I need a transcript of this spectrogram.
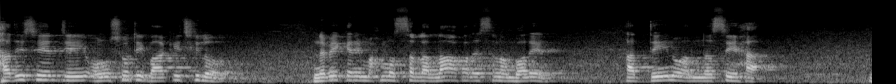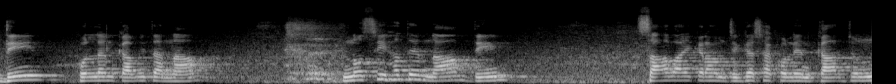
হাদিসের যে অংশটি বাকি ছিল, নবী করিম মাহমুদ সাল্লাহ আলাইসাল্লাম বলেন আর দিন ও নসিহা দিন কল্যাণ কামিতার নাম। নসিহতের নাম দিন সাহাবাইকরাম জিজ্ঞাসা করলেন, কার জন্য?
